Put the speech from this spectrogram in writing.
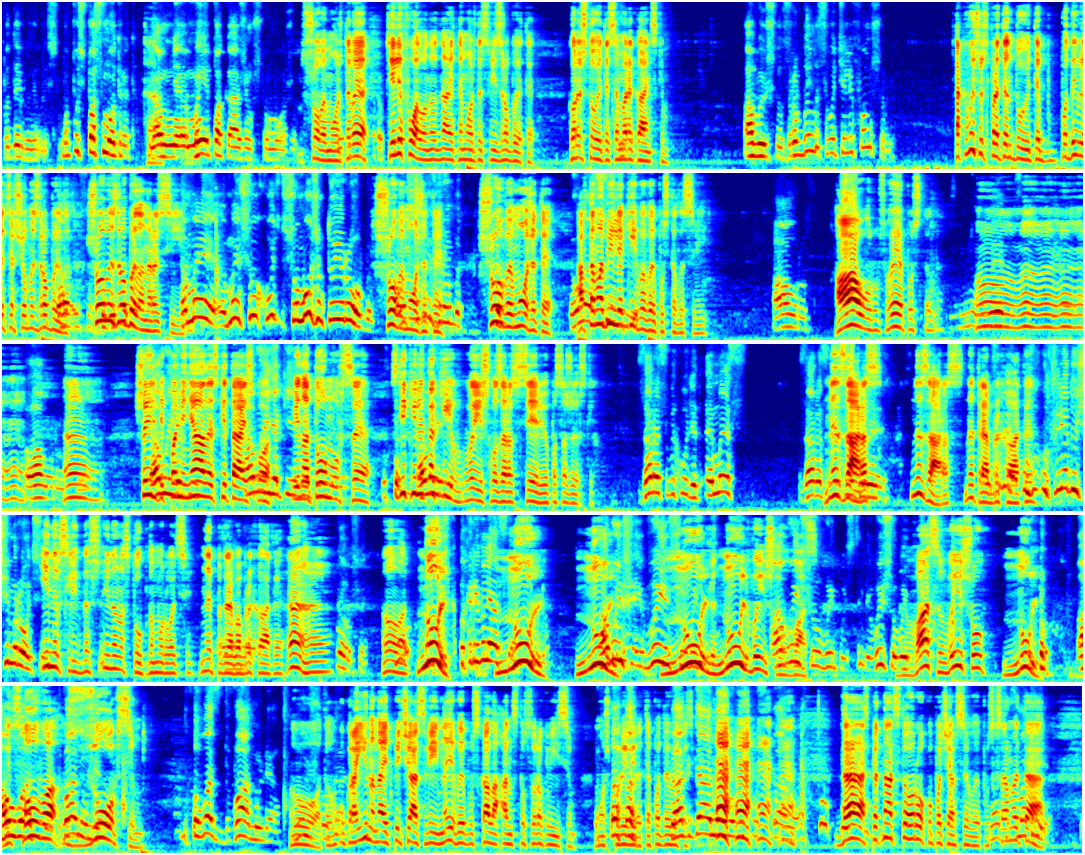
Подивились. Ну пусть посмотрят. Так. Нам не- мы покажем, что можем. Що ви можете? Ви телефон воно навіть не можете свій зробити. Користуєтесь американським. А ви що, зробили свій телефон, що ли? Так ви щось претендуєте, подивляться, що ми зробили. Та, Що ви зробили на Росії? А ми, ми що хоч, що можемо, то і робимо. Що ви А можете? зробили? Що ви можете? У нас Автомобіль, всі який є. ви випустили свій? Аурус. Аурус випустили. Ну, О, випустили. е, е, е. Аурус. Е. А Шильдик поміняли з А китайського, ви які і на тому все. Скільки А ви літаків вийшло зараз в серію пасажирських? Зараз виходить МС. Зараз Не виходить- зараз. Не зараз, не треба брехати. У, у слідуючому році. І не вслід, і на наступному році. Не треба брехати. Ага. Слушай, От. ну, Нуль! покривлятися. Нуль! А Нуль! ви ж, ви що Нуль! ви- Нуль А вийшло у ви вас. що випустили? Ви що У випустили? вас вийшов нуль. А Від слова два нуля. зовсім. У вас два нуля. Ну, От. що далі? Україна навіть під час війни випускала Ан-148. Можеш перевірити, подивитись. Когда она его выпускала? Да, з 15-го року почався випуск. Значит, Саме смотри, так.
